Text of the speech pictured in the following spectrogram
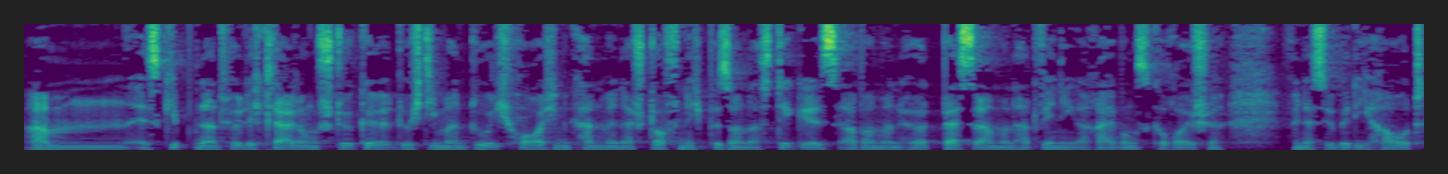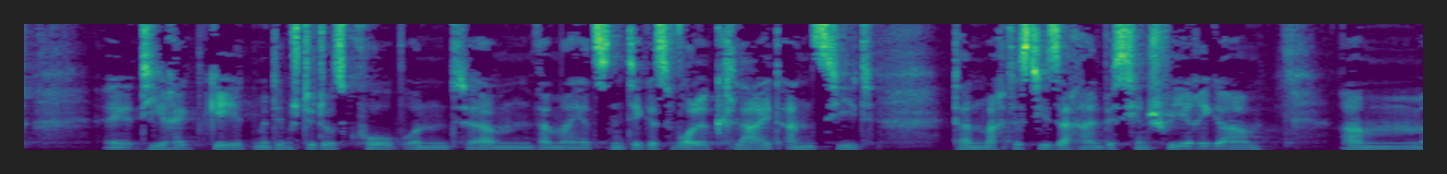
Ähm, es gibt natürlich Kleidungsstücke, durch die man durchhorchen kann, wenn der Stoff nicht besonders dick ist, aber man hört besser, man hat weniger Reibungsgeräusche, wenn es über die Haut äh, direkt geht mit dem Stethoskop. Und ähm, wenn man jetzt ein dickes Wollkleid anzieht, dann macht es die Sache ein bisschen schwieriger. Ähm,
